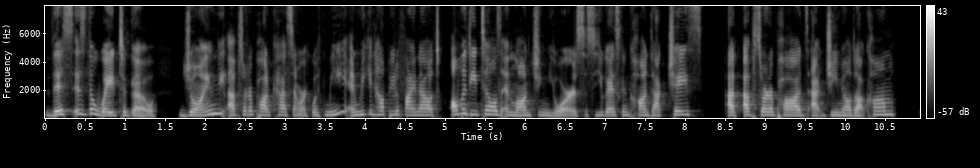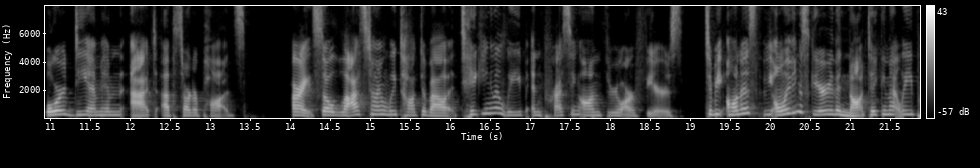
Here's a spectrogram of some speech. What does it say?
this is the way to go. Join the Upstarter Podcast Network with me, and we can help you to find out all the details in launching yours. So you guys can contact Chase at upstarterpods at gmail.com or DM him at upstarterpods. All right, so last time we talked about taking the leap and pressing on through our fears. To be honest, the only thing scarier than not taking that leap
